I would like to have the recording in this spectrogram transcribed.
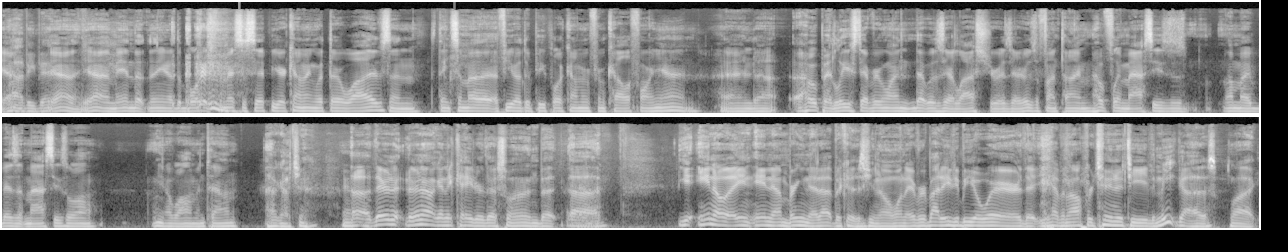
yeah, live event. Yeah, yeah. I mean, the, you know, the boys from Mississippi are coming with their wives, and I think some uh, a few other people are coming from California, and and uh, I hope at least everyone that was there last year was there. It was a fun time. Hopefully, Massey's is I might visit Massey's while you know while I'm in town. I got you. Yeah. Uh, they're they're not going to cater this one, but uh, you, know, and, and, I'm bringing that up because you know I want everybody to be aware that you have an opportunity to meet guys like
